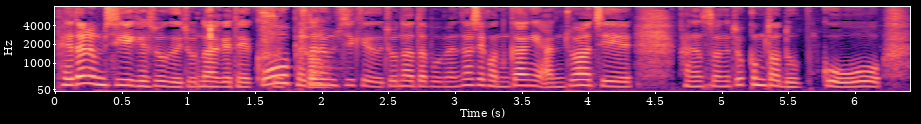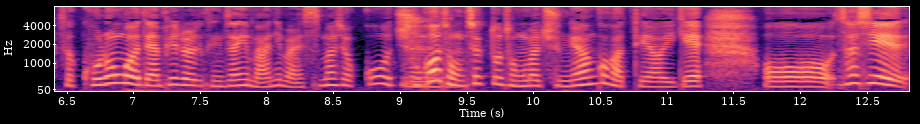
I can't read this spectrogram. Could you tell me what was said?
배달 음식에 계속 의존하게 되고 그렇죠. 배달 음식에 의존하다 보면 사실 건강이 안 좋아질 가능성이 조금 더 높고 그래서 그런 거에 대한 필요를 굉장히 많이 말씀하셨고 주거 네. 정책도 정말 중요한 것 같아요. 이게 어 사실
